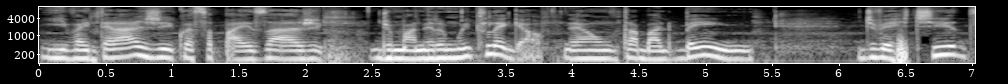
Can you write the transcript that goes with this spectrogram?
E vai interagir com essa paisagem de maneira muito legal. É um trabalho bem divertido.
